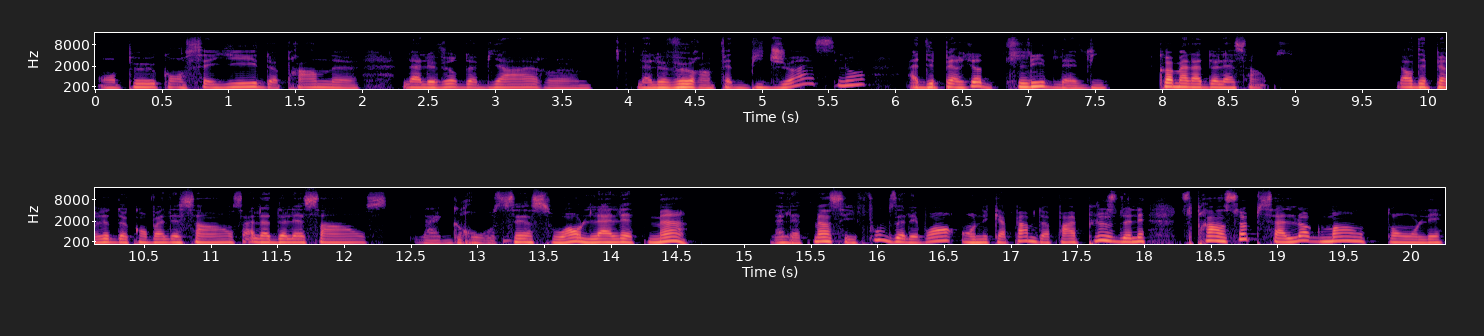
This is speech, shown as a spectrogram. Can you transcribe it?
On peut conseiller de prendre euh, la levure de bière, euh, la levure en fait bijas, là, à des périodes clés de la vie, comme à l'adolescence lors des périodes de convalescence, à l'adolescence, la grossesse, wow, l'allaitement. L'allaitement, c'est fou, vous allez voir, on est capable de faire plus de lait. Tu prends ça, puis ça augmente ton lait.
